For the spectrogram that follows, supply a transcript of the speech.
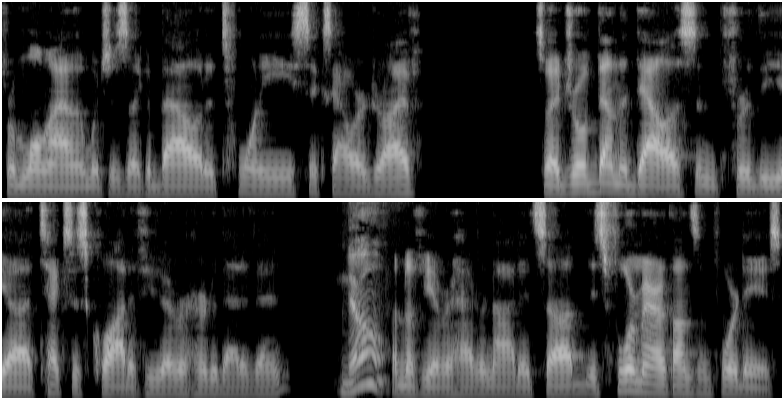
from Long Island, which is like about a 26 hour drive. So I drove down to Dallas and for the uh, Texas Quad. If you've ever heard of that event, no, I don't know if you ever have or not. It's uh, it's four marathons in four days.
